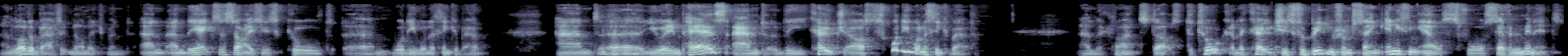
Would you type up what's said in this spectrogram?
and a lot about acknowledgement. And, and the exercise is called um, What Do You Want to Think About? And uh, mm-hmm. you are in pairs, and the coach asks, What do you want to think about? And the client starts to talk, and the coach is forbidden from saying anything else for seven minutes.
